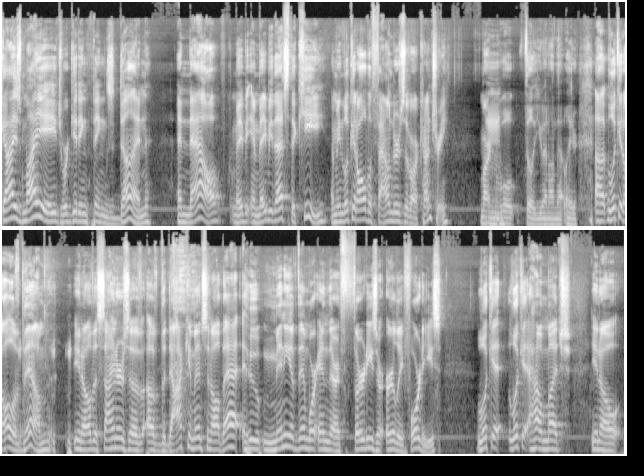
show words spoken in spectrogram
Guys my age were getting things done. And now, maybe, and maybe that's the key. I mean, look at all the founders of our country. Martin will fill you in on that later. Uh, look at all of them, you know, the signers of, of the documents and all that, who many of them were in their 30s or early 40s. Look at look at how much, you know,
